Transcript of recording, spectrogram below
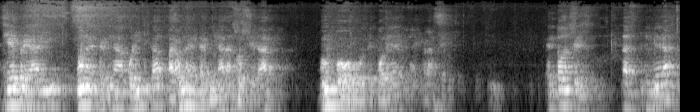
Siempre hay una determinada política para una determinada sociedad, grupo de poder o clase. Entonces, las primeras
